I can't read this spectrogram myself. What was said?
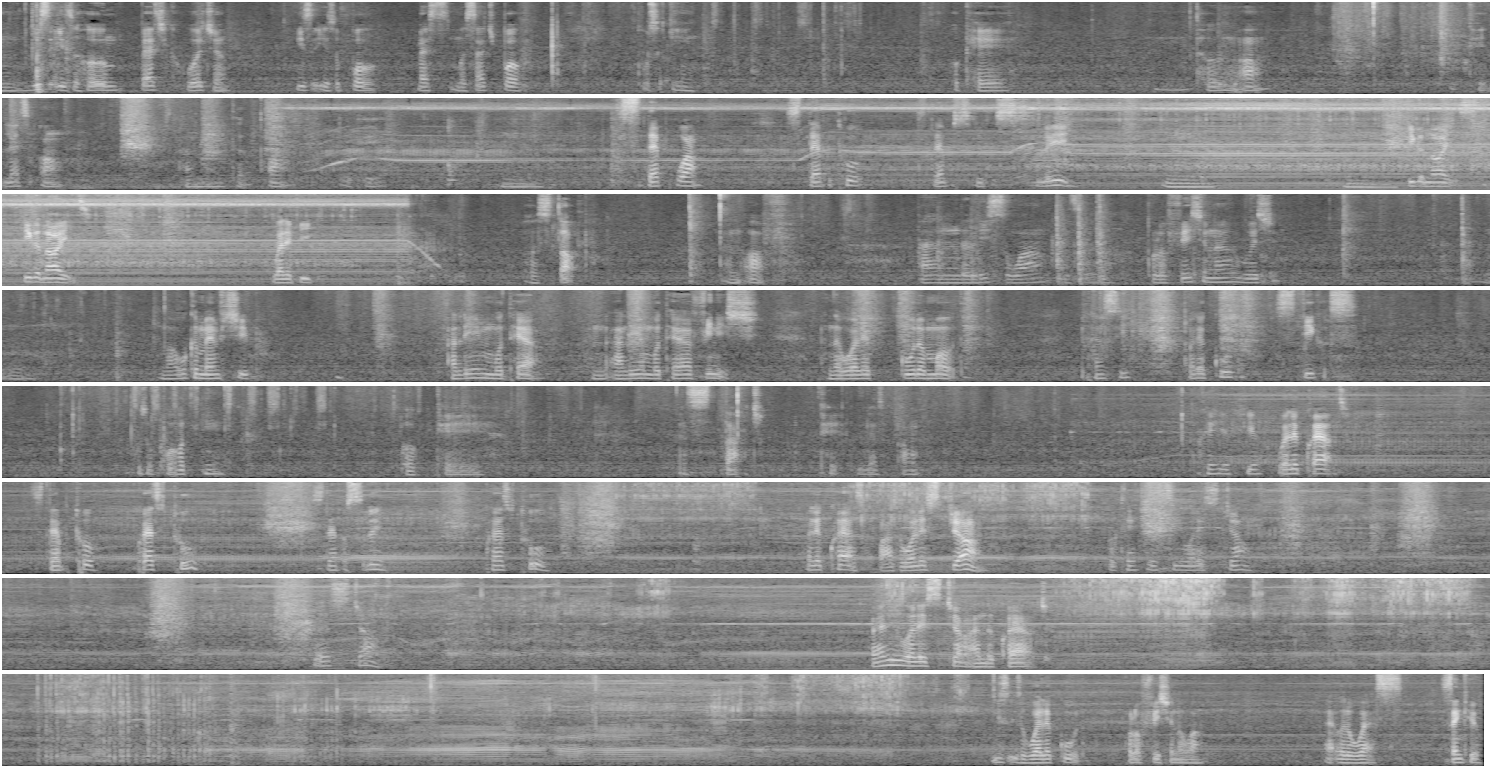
Mm, this is home basic version. This is a ball, mas- massage ball. Push in. Okay. Mm, Turn on. Okay, let's on. And on. Okay. Mm, Step one. Step two. Step three. Mm. Mm, Big noise. Big noise. Very big. Uh, stop and off. And this one is a professional version. Mm. Now work membership. Alien Motel and Alien Motel finish and a very good mode. You can see very good stickers. The board in. Okay. Let's start. Okay, let's on. Okay, you're here. Very quiet. Step two. Quiet two. Step three. Quiet two. Very quiet, but very strong. Okay, you see what is strong. Very strong. Very, very strong and quiet. This is very good professional one. I West. Thank you.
